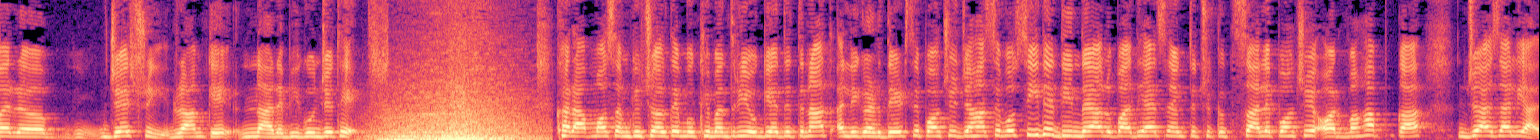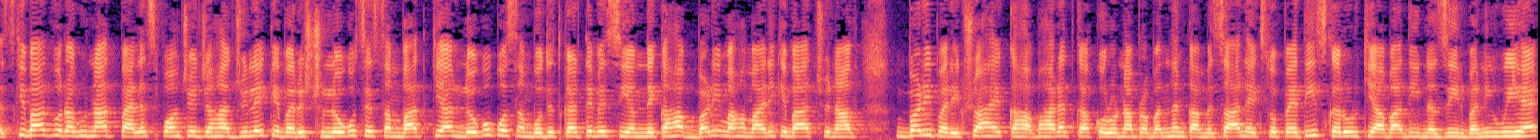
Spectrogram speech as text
पर जय श्री राम के नारे भी गूंजे थे। खराब मौसम के चलते मुख्यमंत्री योगी आदित्यनाथ अलीगढ़ देर से पहुँचे, जहाँ से वो सीधे दीनदयाल उपाध्याय संयुक्त चिकित्सालय पहुँचे और वहाँ का जायजा लिया। इसके बाद वो रघुनाथ पैलेस पहुँचे, जहाँ ज़िले के वरिष्ठ लोगों से संवाद किया, लोगों को संबोधित करते हुए सीएम ने कहा, बड़ी महामारी के बाद चुनाव बड़ी परीक्षा है। कहा, भारत का कोरोना प्रबंधन का मिसाल है। एक सौ पैंतीस करोड़ की आबादी नजीर बनी हुई है।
